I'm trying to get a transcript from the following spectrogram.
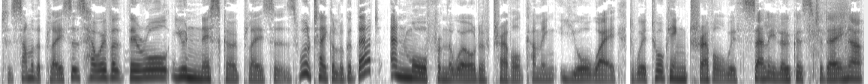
to some of the places. However, they're all UNESCO places. We'll take a look at that and more from the world of travel coming your way. We're talking travel with Sally Lucas today. Now,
